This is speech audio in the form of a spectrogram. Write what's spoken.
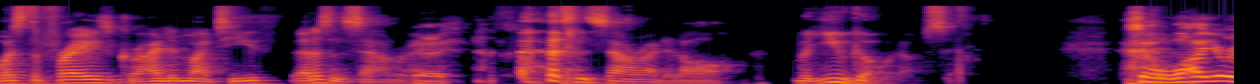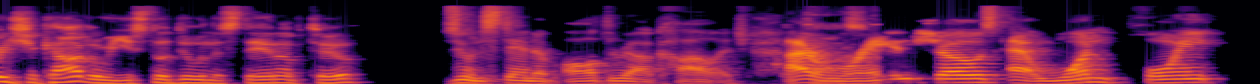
what's the phrase grinded my teeth that doesn't sound right that doesn't sound right at all but you go what i'm saying So while you were in Chicago, were you still doing the stand up too? doing stand up all throughout college. That's I awesome. ran shows at one point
